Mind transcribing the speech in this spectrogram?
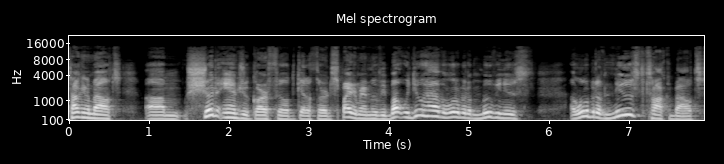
talking about um, should Andrew Garfield get a third Spider Man movie. But we do have a little bit of movie news a little bit of news to talk about.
